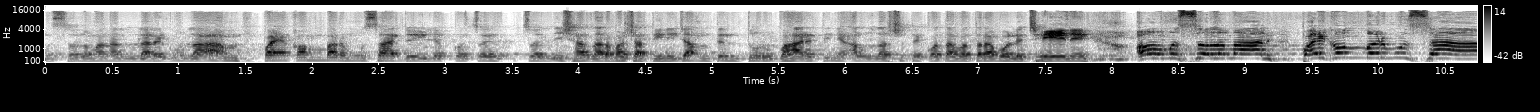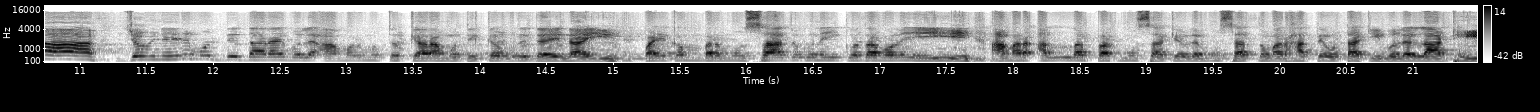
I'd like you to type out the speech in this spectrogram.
মুসলমান আল্লাহর গোলাম পায়কম্বার মুসা দুই লক্ষ চল্লিশ হাজার ভাষা তিনি জানতেন, তুর পাহাড়ে তিনি আল্লাহর সাথে কথাবার্তা বলেছেন। ও মুসলমান, পয়গম্বর মুসা, জমিনের মধ্যে দাঁড়ায় বলে আমার মতো কেরামতি কাউরে দেয় নাই। পয়গম্বর মুসা যখন এই কথা বলে, আমার আল্লাহ পাক মুসাকে বলে, মুসা, তোমার হাতে ওটা কি বলে লাঠি,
